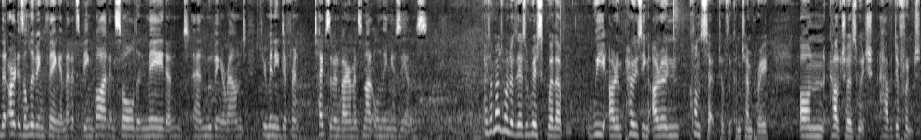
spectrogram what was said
that art is a living thing and that it's being bought and sold and made and, and moving around through many different types of environments, not only museums. I sometimes wonder if there's a risk whether we are imposing our own concept of the contemporary on cultures which have a different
